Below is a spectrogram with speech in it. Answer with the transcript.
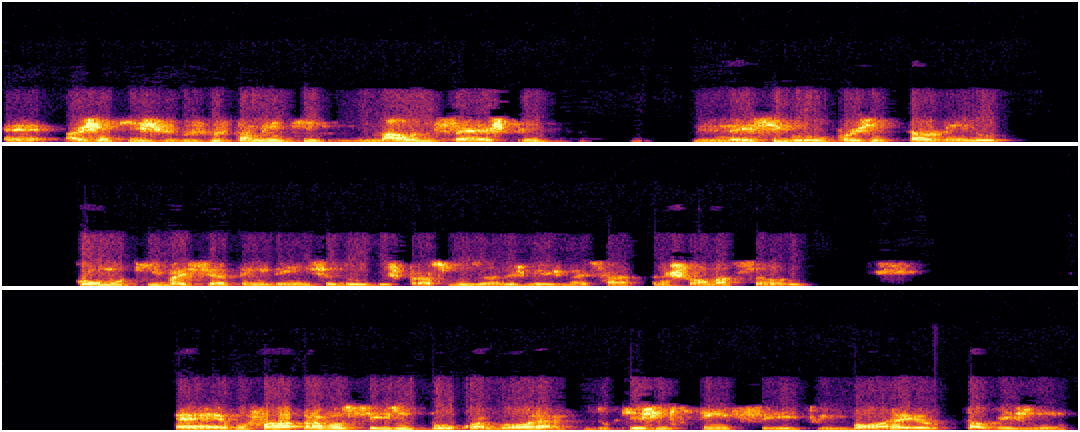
é, a gente, justamente na Unifesp, nesse grupo, a gente está vendo como que vai ser a tendência do, dos próximos anos mesmo, essa transformação aí. É, eu vou falar para vocês um pouco agora do que a gente tem feito, embora eu talvez nem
